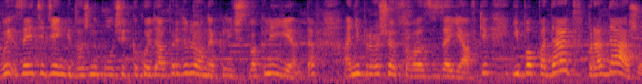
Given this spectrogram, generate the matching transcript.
вы за эти деньги должны получить какое-то определенное количество клиентов, они превращаются у вас в заявки и попадают в продажу.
